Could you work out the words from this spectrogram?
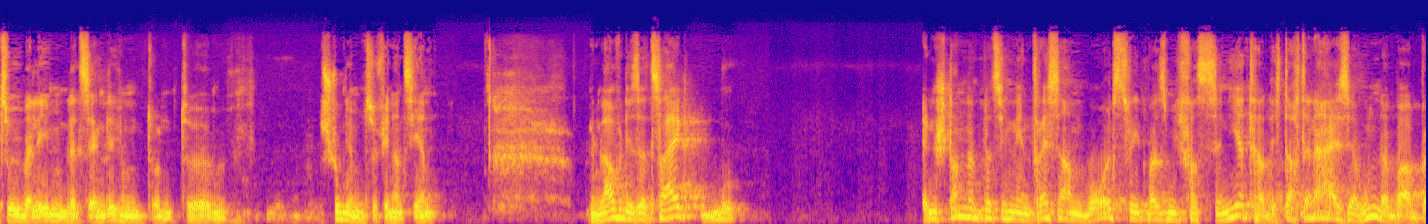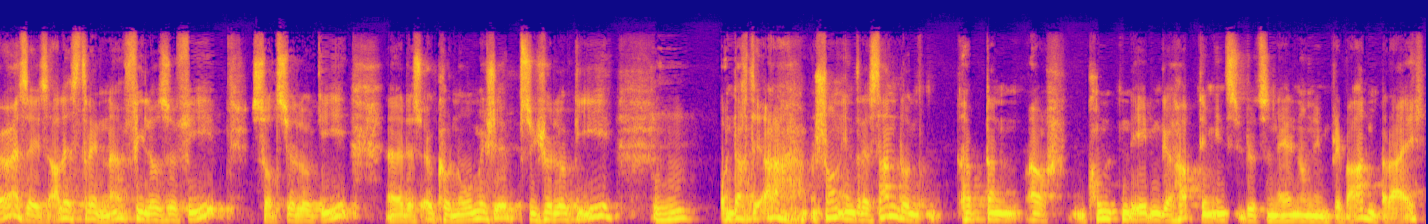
zu überleben letztendlich und, und äh, Studium zu finanzieren. Im Laufe dieser Zeit entstand dann plötzlich ein Interesse an Wall Street, was mich fasziniert hat. Ich dachte, na, ist ja wunderbar, Börse ist alles drin, ne? Philosophie, Soziologie, äh, das Ökonomische, Psychologie. Mhm. Und dachte, ah, schon interessant und habe dann auch Kunden eben gehabt im institutionellen und im privaten Bereich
